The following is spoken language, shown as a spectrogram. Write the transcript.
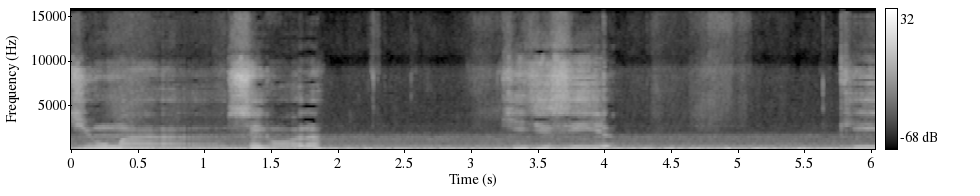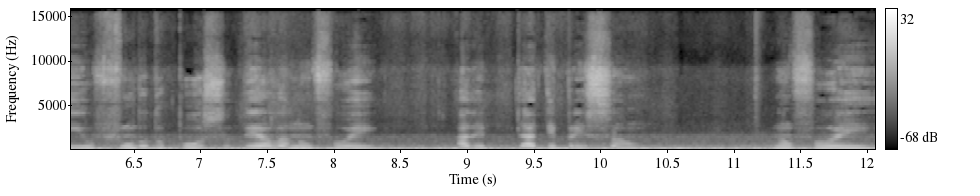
de uma senhora que dizia que o fundo do poço dela não foi a, de, a depressão, não foi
